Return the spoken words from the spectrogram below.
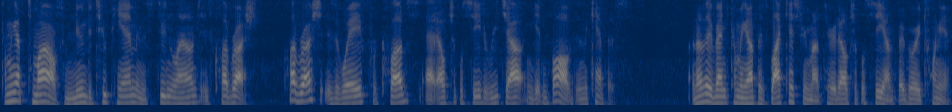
Coming up tomorrow from noon to 2 p.m. in the Student Lounge is Club Rush. Club Rush is a way for clubs at LCCC to reach out and get involved in the campus. Another event coming up is Black History Month here at LCCC on February 20th.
